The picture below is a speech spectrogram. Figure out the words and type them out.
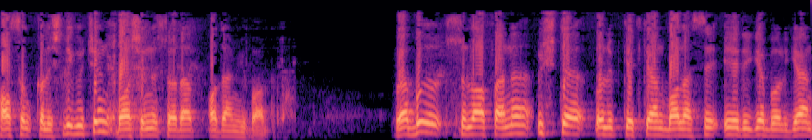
hosil qilishlik uchun boshini so'rab odam yubordilar. Va bu sulofani uchta o'lib ketgan bolasi eriga bo'lgan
